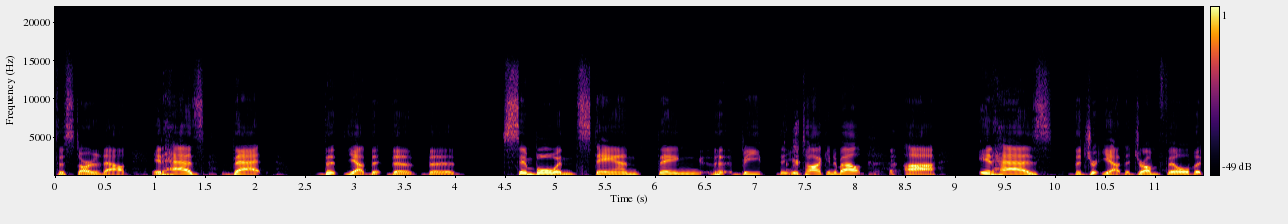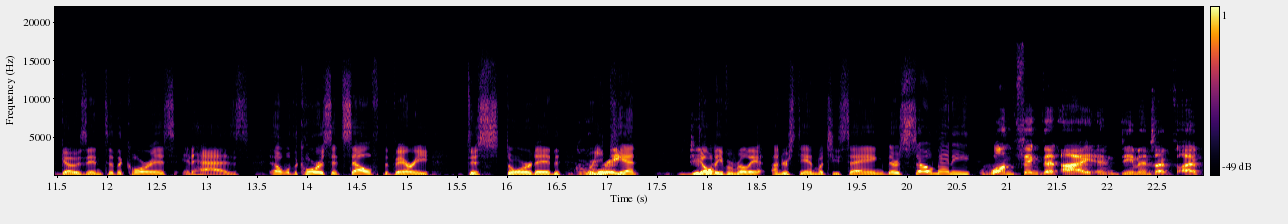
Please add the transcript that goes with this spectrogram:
to start it out. It has that the yeah the the the cymbal and stand thing the beat that you're talking about. Uh it has the dr- yeah the drum fill that goes into the chorus. It has oh well the chorus itself the very distorted where you can't you Dude, don't even really understand what she's saying. There's so many One thing that I and Demons, I've, I've,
